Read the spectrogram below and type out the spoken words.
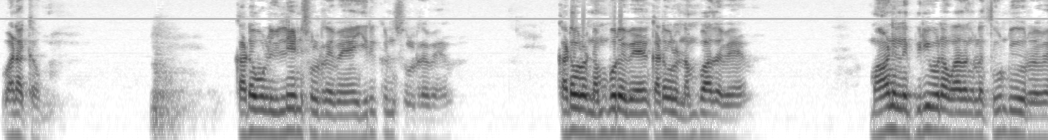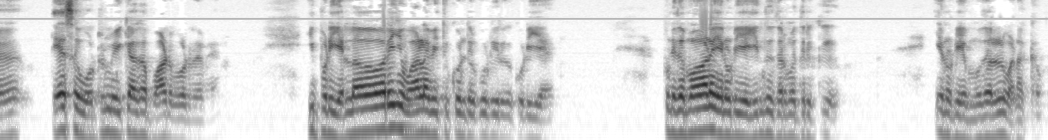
வணக்கம். கடவுள் இல்லைன்னு சொல்றவன் இருக்குன்னு சொல்றவன். கடவுளை நம்புறவன் கடவுளை நம்பாதவன். மாநில பிரிவினவாதங்களை தூண்டி விடுறவன் தேச ஒற்றுமைக்காக பாடுபடுறவன். இப்படி எல்லாரையும் வாழ வைத்து கொண்டு கூடியிருக்கக்கூடிய புனிதமான என்னுடைய இந்து தர்மத்திற்கு என்னுடைய முதல் வணக்கம்.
